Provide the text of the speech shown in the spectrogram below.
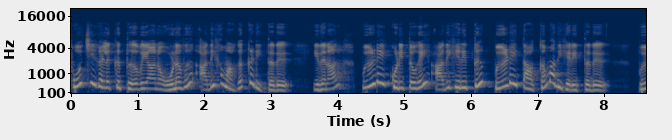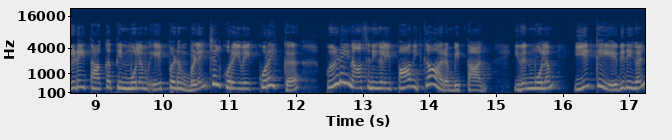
பூச்சிகளுக்கு தேவையான உணவு அதிகமாக கிடைத்தது. இதனால் பீடை குடித்தொகை அதிகரித்து பீடை தாக்கம் அதிகரித்தது. பீடை தாக்கத்தின் மூலம் ஏற்படும் விளைச்சல் குறைவை குறைக்க பீடை நாசினிகளை பாவிக்க ஆரம்பித்தான். இதன் மூலம் இயற்கை எதிரிகள்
